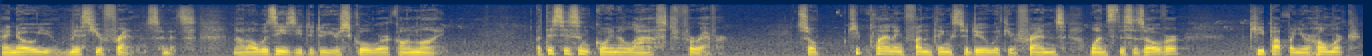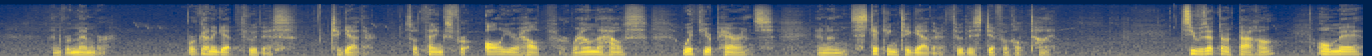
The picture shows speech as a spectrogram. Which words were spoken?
I know you miss your friends, and it's not always easy to do your schoolwork online. But this isn't going to last forever. So keep planning fun things to do with your friends once this is over. Keep up on your homework, and remember, we're going to get through this together. So thanks for all your help around the house, with your parents, and on sticking together through this difficult time. Si vous êtes un parent, on met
